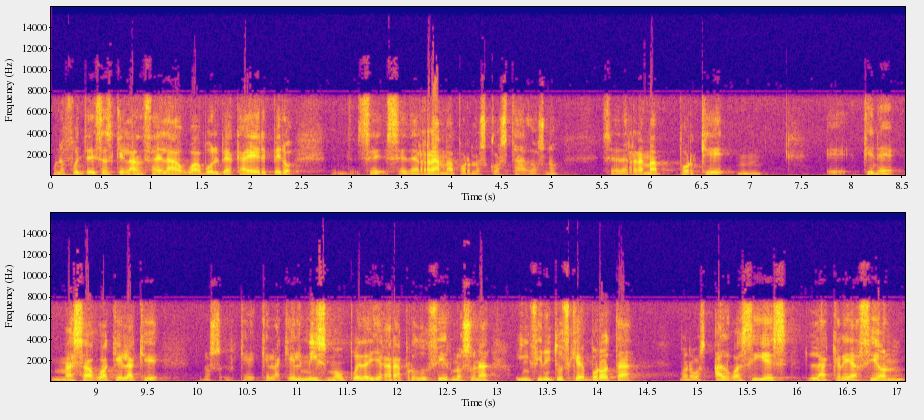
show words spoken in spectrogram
una fuente de esas que lanza el agua, vuelve a caer, pero se, derrama por los costados, ¿no? Se derrama porque mm, eh, tiene más agua que la que, que, la que él mismo puede llegar a producir. No es una infinitud que brota. Bueno, pues algo así es la creación,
